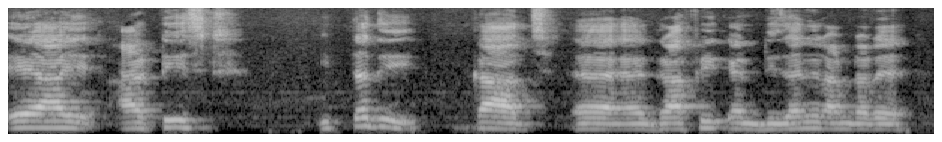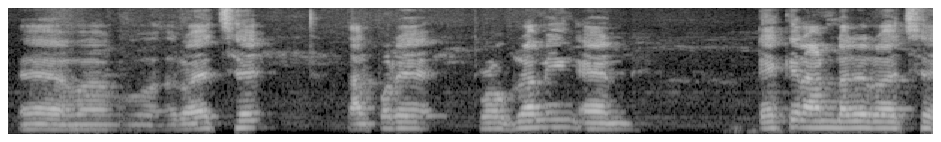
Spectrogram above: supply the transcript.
AI artist ইত্যাদি কাজ গ্রাফিক অ্যান্ড ডিজাইনের আন্ডারে রয়েছে। তারপরে প্রোগ্রামিং অ্যান্ড টেকের আন্ডারে রয়েছে।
